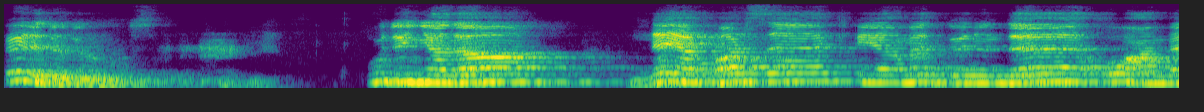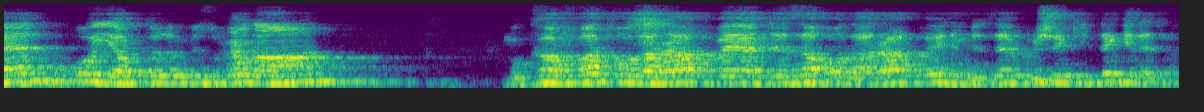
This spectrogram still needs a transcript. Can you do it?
Böyledir durumumuz. Bu dünyada ne yaparsak kıyamet gününde o amel, o yaptığımız olan mukafat olarak veya ceza olarak önümüze bu şekilde gelecek.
